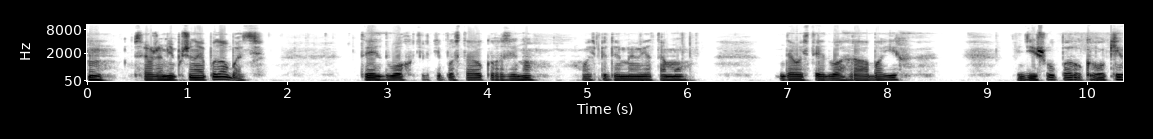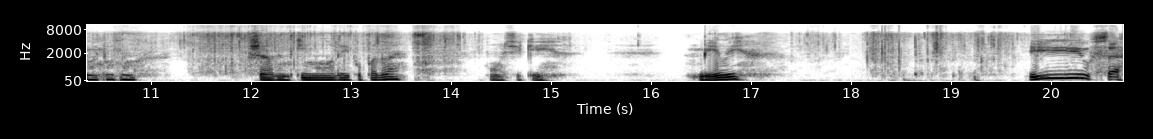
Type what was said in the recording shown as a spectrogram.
Хм, це вже мені починає подобатися. Тих двох тільки поставив корзину. Ось підіймив я там, о, де ось тих два граба їх. Підійшов пару кроків і тут нам ще один такий молодий попадає. Ось який. Білий. І все.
